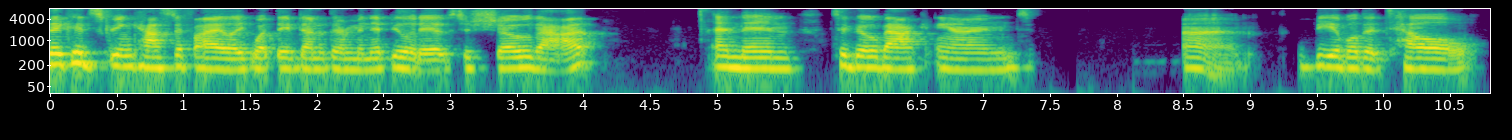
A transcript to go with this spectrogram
They could screencastify like what they've done with their manipulatives to show that, and then to go back and um, be able to tell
